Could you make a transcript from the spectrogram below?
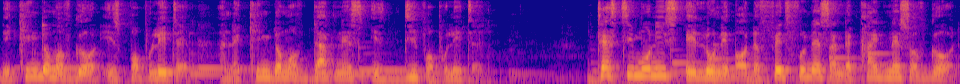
the kingdom of God is populated and the kingdom of darkness is depopulated. Testimonies alone about the faithfulness and the kindness of God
